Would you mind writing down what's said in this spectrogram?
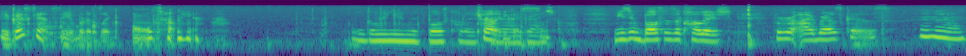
You guys can't see it, but it's like all down here. I'm going in with both colors Try for her let you guys eyebrows. I'm using both of the colors for her eyebrows because I know.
